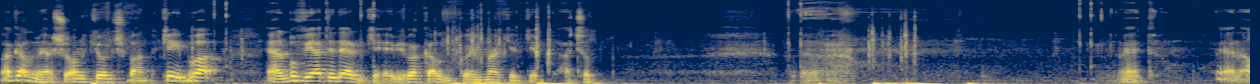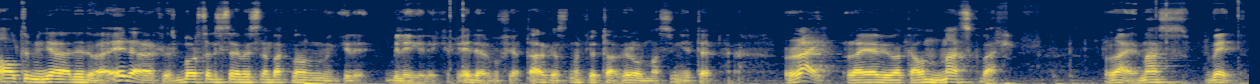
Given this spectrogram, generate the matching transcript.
Bakalım ya şu 12-13 band. Ki bu yani bu fiyat eder mi ki? Bir bakalım. Coin Market Cap açıl. Evet. Yani 6 milyar adedi var. Eder arkadaş. Borsa listelemesine bakmam bile gerek yok. Eder bu fiyat. Arkasında kötü haber olmasın yeter. Ray. Ray'a bir bakalım. Musk var. Ray, Musk, Wet.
